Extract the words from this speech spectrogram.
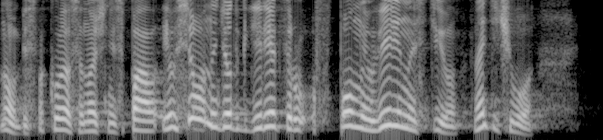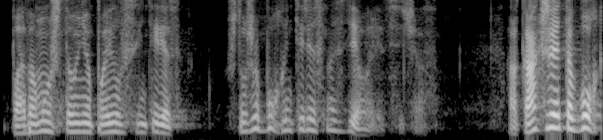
ну, беспокоился, ночь не спал. И все, он идет к директору в полной уверенностью. Знаете чего? Потому что у него появился интерес. Что же Бог интересно сделает сейчас? А как же это Бог?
